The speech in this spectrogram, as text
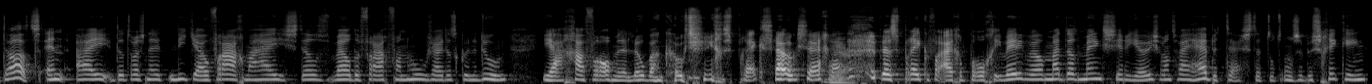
Dat. En hij, dat was net niet jouw vraag, maar hij stelt wel de vraag van hoe zou je dat kunnen doen? Ja, ga vooral met een loopbaancoach in gesprek, zou ik zeggen. Ja. Dat spreken voor eigen parochie, weet ik wel. Maar dat meen ik serieus, want wij hebben testen tot onze beschikking.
